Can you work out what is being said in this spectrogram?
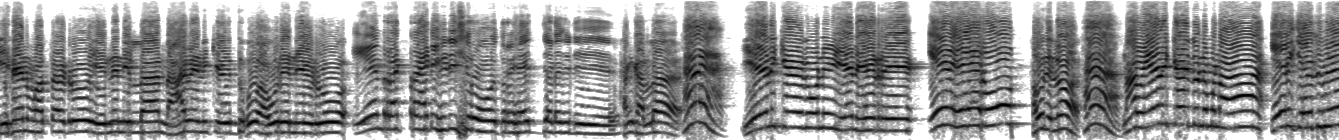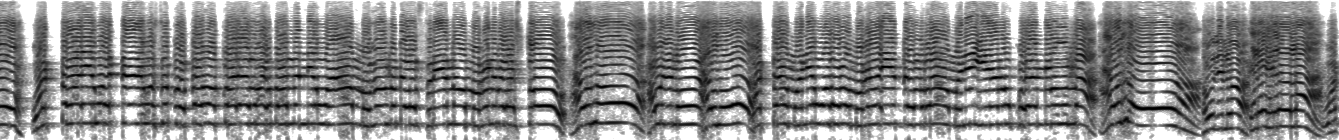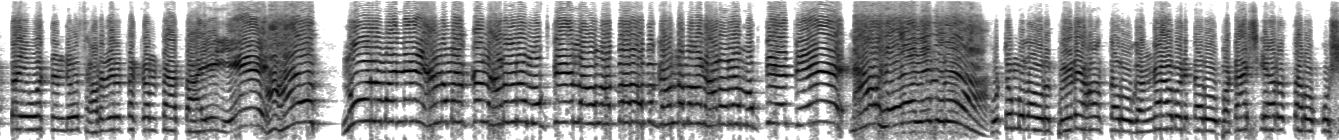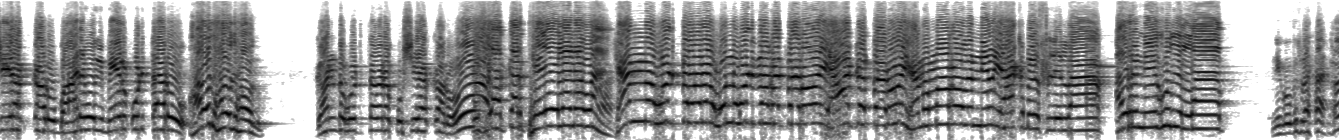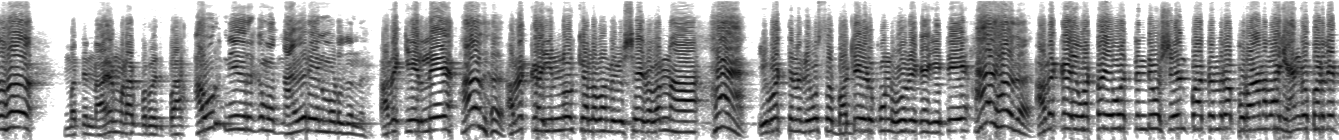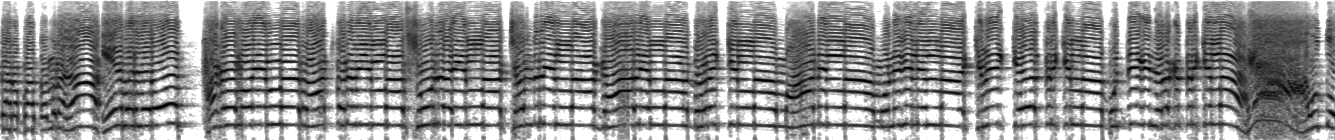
ಏನೇನ್ ಮಾತಾಡ್ರು ಏನೇನಿಲ್ಲ ನಾವೇನ್ ಕೇಳಿದ್ದು ಅವ್ರೇನ್ ಹೇಳ್ರು? ಏನ್ ರಕ್ತ ಆಡಿ ಹಿಡಿಸಿರು ಹೋಯ್ತ್ರಿ ಹೆಜ್ಜೆ ಅಡಗಡಿ. ಹಂಗಲ್ಲ. ಹಾ. ಏನ್ ಕೇಳಿದ್ವು ನೀವ್ ಏನ್ ಹೇಳ್ರಿ? ಏನ್ ಹೇಳ್ರು? ಹೌದಿಲ್ಲ? ನಾವ್ ಏನ್ ಕೇಳಿದ್ವಿ ನಿಮ್ಮನ್ನ? ಏನ್ ಕೇಳಿದ್ವಿ? ಒಟ್ಟ ಇವತ್ತು ದಿವಸ ಪ್ರಥಮ ಪಾಯವಾಗಿ ಬಂದ ನೀವು ಮಗಳನ್ನ ಬೆಳೆಸ್ರಿ ನಾವು ಮಗನ ಬೆಳೆಸ್ತು ಹೌದು ಹೌದಿಲ್ಲ ಹೌದು ಒಟ್ಟ ಮನೆ ಒಳಗ ಮಗ ಇದ್ದಂದ್ರ ಮನಿಗೆ ಏನು ಕೊಳಂ ಬೀಳುದಿಲ್ಲ ಹೌದು ಹೌದಿಲ್ಲ ಕರೆ ಹೇಳಲ್ಲ ಒಟ್ಟ ಹಡದಿರ್ತಕ್ಕಂತ ತಾಯಿಗೆ ನೂರು ಮಂದಿ ಹೆಣ್ಣು ಮಕ್ಕಳನ್ನ ಹಡದ್ರ ಮುಕ್ತಿ ಇಲ್ಲ. ಒಬ್ಬ ಒಬ್ಬ ಗಂಡ ಮಗನ ಹಡದ್ರ ಮುಕ್ತಿ ಐತಿ. ನಾವು ಹೇಳಿದ್ರ. ಕುಟುಂಬದವರು ಪೇಡೆ ಹಾಕ್ತಾರು ಗಂಗಾ ಬಡಿತಾರು ಪಟಾಕಿ ಹಾರಿಸ್ತಾರು ಖುಷಿ ಹಾಕ್ತಾರು ಬಾರಿ ಹೋಗಿ ಬೀರ್ ಕುಡಿತಾರು. ಹೌದ್ ಹೌದ್ ಹೌದು. ಗಂಡ ಹುಟ್ಟಿದವರ ಖುಷಿ ಹಾಕಾರು ಹೆಣ್ಣು ಹುಟ್ಟಿದವರ ಹುಣ್ಣು ಹುಟ್ಟಿದಾಗತ್ತಾರು ಯಾಕತ್ತಾರು? ಹೆಣ್ಮಾರೋದನ್ನ ನೀವು ಯಾಕೆ ಬೆಳೆಸಲಿಲ್ಲ? ಅವ್ರು ನೀಗುದಿಲ್ಲ. ನಿಗೋದಿಲ್ಲ. ಮತ್ತೆ ನಾವೇನ್ ಮಾಡಕ್ ಬರೋದಿಪ್ಪ? ಅವ್ರ ನೀಗ್ರಕ ಮತ್ತೆ ನಾವೇರ್ ಏನ್ ಮಾಡೋದನ್ನ? ಅದಕ್ಕೆ ಇರ್ಲಿ. ಹೌದ. ಅದಕ್ಕ ಇನ್ನೂ ಕೆಲವೊಂದು ವಿಷಯಗಳನ್ನ ಹಾ. ಇವತ್ತಿನ ದಿವಸ ಬಡ್ಡಿ ಹಿಡ್ಕೊಂಡು ಹೋಗ್ಬೇಕಾಗೈತಿ. ಹೌದ್ ಹೌದು. ಅದಕ್ಕ ಇವತ್ತ ಇವತ್ತಿನ ದಿವಸ ಏನಪ್ಪಾ ಅಂತಂದ್ರ ಪುರಾಣದಾಗ ಹೆಂಗ ಬರ್ದಿಟ್ಟಾರಪ್ಪ ಅಂತಂದ್ರ ಏನ್ ಬರ್ದಾರು ಹಗಲು ಇಲ್ಲ ರಾತ್ರಿ ಇಲ್ಲ ಸೂರ್ಯ ಇಲ್ಲ ಚಂದ್ರ ಇಲ್ಲ ಗಾಳಿ ಇಲ್ಲ ಬೆಳಕಿಲ್ಲ ಮಾಡಿಲ್ಲ ಮುಳುಗಿಲಿಲ್ಲ ಕಿವಿ ಕೇಳ್ತಿರ್ಕಿಲ್ಲ ಬುದ್ಧಿಗೆ ನೆಲಕತ್ತಿರ್ಕಿಲ್ಲ ಯಾ, ಹೌದು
